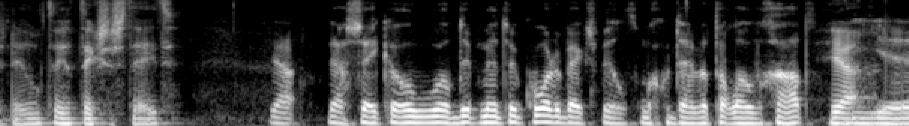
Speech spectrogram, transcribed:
6-0 tegen Texas State. Ja, ja, zeker hoe op dit moment een quarterback speelt. Maar goed, daar hebben we het al over gehad. Ja. Die, uh,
